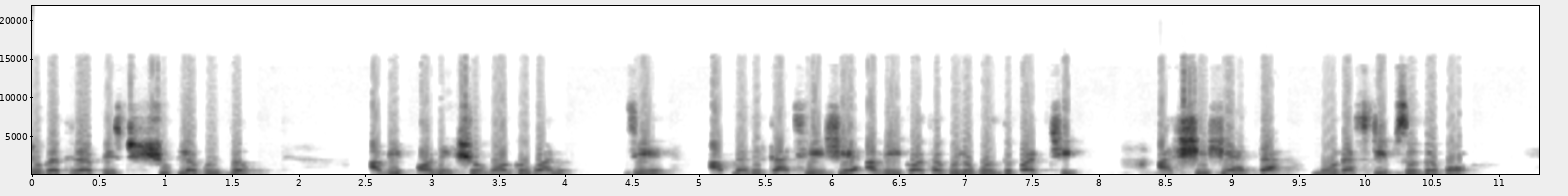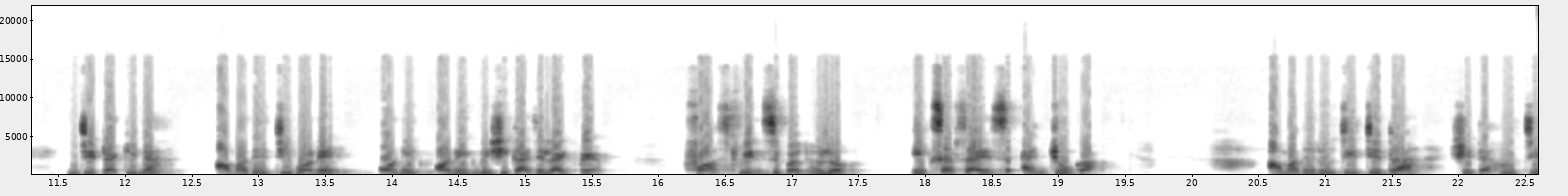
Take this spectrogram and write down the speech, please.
যোগা থেরাপিস্ট শুক্লা বৈদ্য। আমি অনেক সৌভাগ্যবান যে আপনাদের কাছে এসে আমি এই কথাগুলো বলতে পারছি। আর শেষে একটা বোনাস টিপসও দেব, যেটা কিনা আমাদের জীবনে অনেক অনেক বেশি কাজে লাগবে। ফার্স্ট প্রিন্সিপাল হলো এক্সারসাইজ অ্যান্ড যোগা আমাদের উচিত যেটা, সেটা হচ্ছে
